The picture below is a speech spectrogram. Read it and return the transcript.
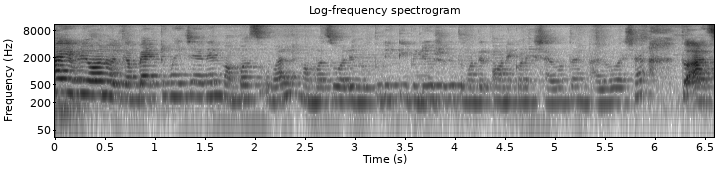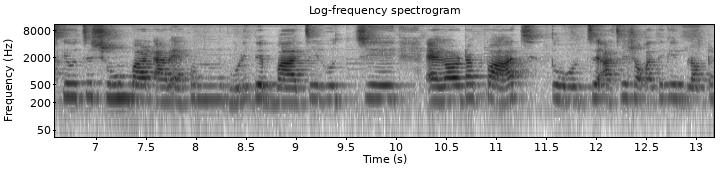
Hi everyone welcome back to my channel mamma's wall mamma's ওয়ালের নতুন একটি ভিডিওর সাথে তোমাদের অনেক অনেক স্বাগত আর ভালোবাসা। তো আজকে হচ্ছে সোমবার আর এখন ঘড়িতে বাজে হচ্ছে এগারোটা পাঁচ। তো হচ্ছে আজকে সকাল থেকে ব্লগটা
